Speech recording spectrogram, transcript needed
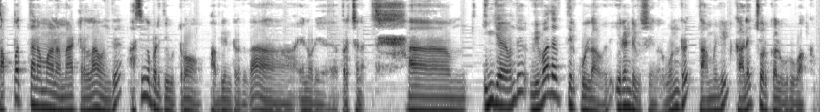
சப்பத்தனமான மேட்டர்லாம் வந்து அசிங்கப்படுத்தி விட்டுரும் அப்படின்றது தான் என்னுடைய பிரச்சனை. இங்கே வந்து விவாதத்திற்குள்ளாவது இரண்டு விஷயங்கள். ஒன்று தமிழில் கலைச்சொற்கள் உருவாக்கம்.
